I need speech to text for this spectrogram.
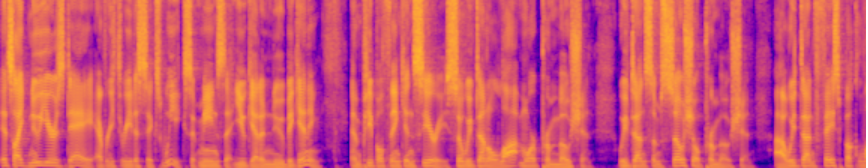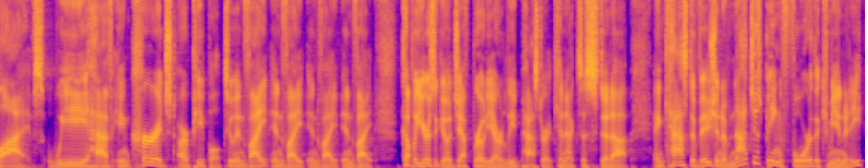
it's like New Year's Day every three to six weeks. It means that you get a new beginning and people think in series. So we've done a lot more promotion. We've done some social promotion. Uh, we've done Facebook Lives. We have encouraged our people to invite, invite, invite, invite. A couple years ago, Jeff Brodie, our lead pastor at Connexus, stood up and cast a vision of not just being for the community,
